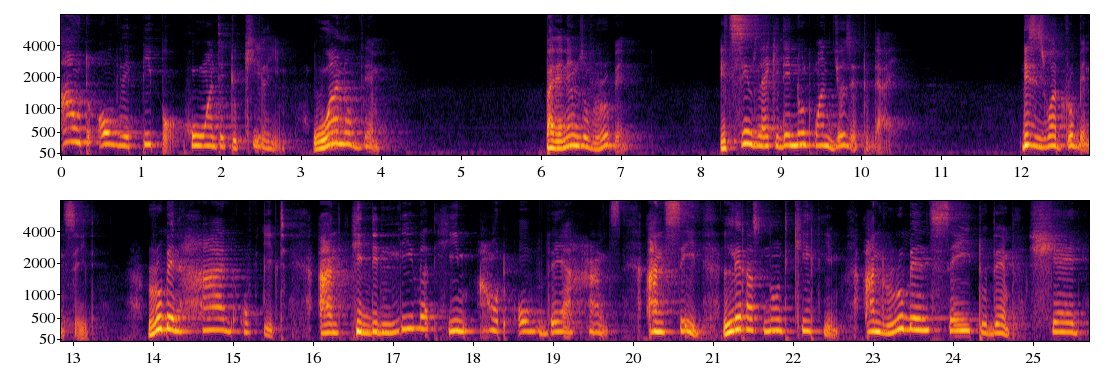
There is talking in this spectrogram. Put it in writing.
out of the people who wanted to kill him, one of them, by the names of Reuben, it seems like he did not want Joseph to die. This is what Reuben said. Reuben heard of it and he delivered him out of their hands and said, Let us not kill him. And Reuben said to them, Shed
